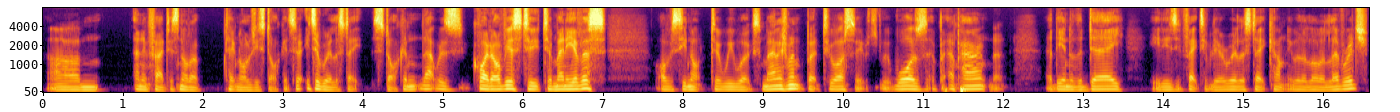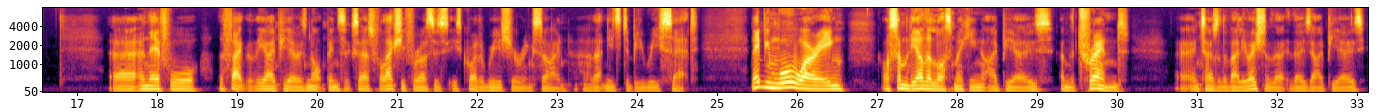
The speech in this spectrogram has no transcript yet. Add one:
um, and in fact, it's not a technology stock; it's a it's a real estate stock, and that was quite obvious to to many of us. Obviously, not to WeWork's management, but to us, it, it was apparent that at the end of the day, it is effectively a real estate company with a lot of leverage. Uh, and therefore, the fact that the IPO has not been successful actually for us is, is quite a reassuring sign. Uh, that needs to be reset. Maybe more worrying are some of the other loss making IPOs and the trend in terms of the valuation of tho- those IPOs.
